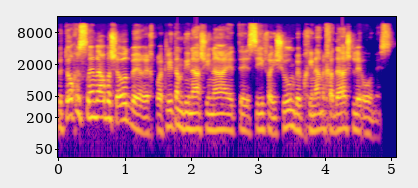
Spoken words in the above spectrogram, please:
בתוך 24 שעות בערך פרקליט המדינה שינה את אה, סעיף האישום בבחינה מחדש לאונס.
